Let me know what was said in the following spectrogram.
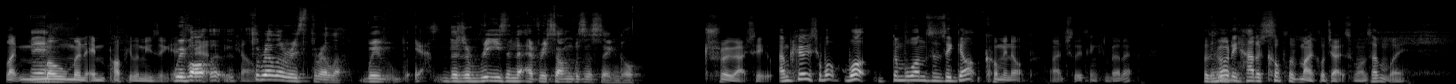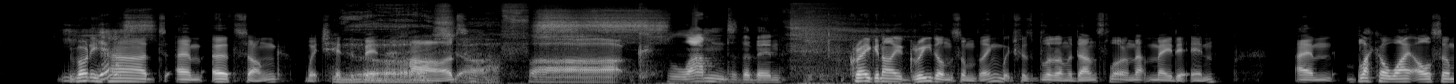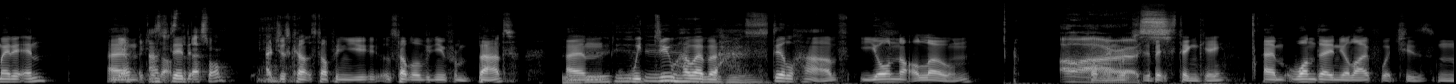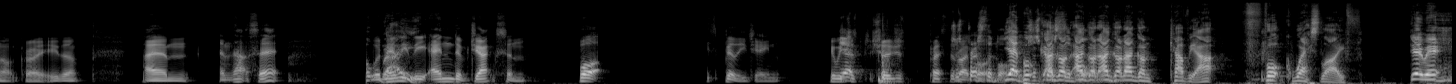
like Yeah. moment in popular music. we've all think thriller is thriller. We've Yeah. there's a reason that every song was a single. True, actually. I'm curious, what what number ones has he got coming up? Actually, thinking about it, because we've already had a couple of Michael Jackson ones, haven't we? We've already Yes. had um, Earth Song, which hit the bin hard. Oh fuck! slammed the bin. Craig and I agreed on something, which was Blood on the Dance Floor, and that made it in. Um, Black or White also made it in. Um, yeah, because as that's did the best one. I just can't stop in you, stop loving you from Bad. Um, we do, however, still have You're Not Alone, coming, which is a bit stinky. Um, One Day in Your Life, which is not great either. Um, and that's it. We're nearly at the end of Jackson, but it's Billie Jean. Should we Yeah. just should I just press the Just right press the button? button. Yeah, but Just hang press on, the hang on, button. hang on, hang on. Caveat: fuck Westlife. Do it.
